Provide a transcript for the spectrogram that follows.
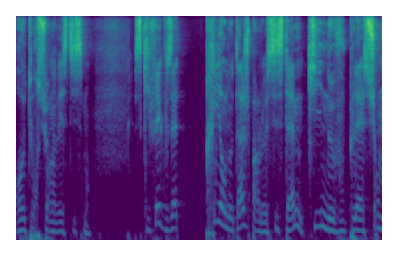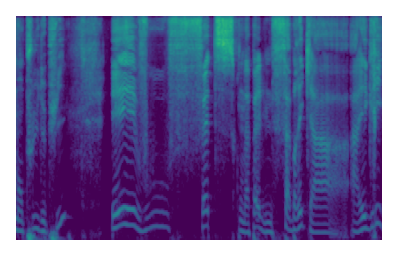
retour sur investissement. Ce qui fait que vous êtes pris en otage par le système qui ne vous plaît sûrement plus depuis et vous faites ce qu'on appelle une fabrique à, aigris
